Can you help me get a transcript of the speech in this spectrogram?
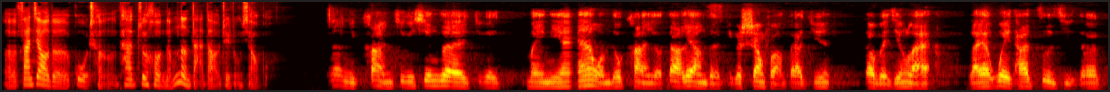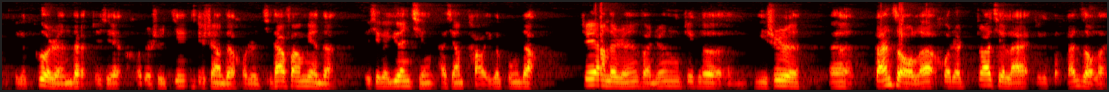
呃发酵的过程，它最后能不能达到这种效果？那你看这个现在这个每年我们都看有大量的这个上访大军到北京来，来为他自己的这个个人的这些或者是经济上的或者其他方面的这些个冤情，他想讨一个公道。这样的人，反正这个你是呃赶走了或者抓起来，这个赶走了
